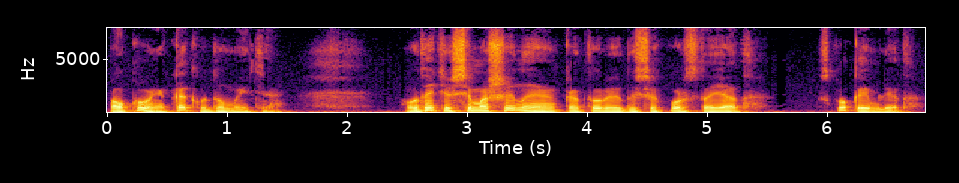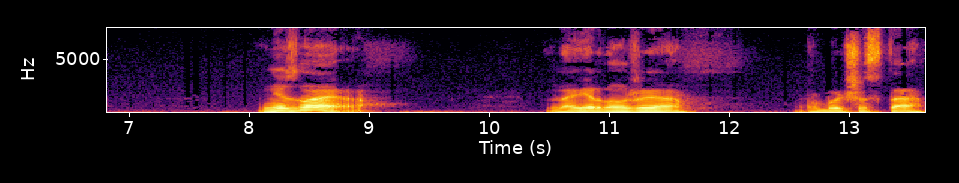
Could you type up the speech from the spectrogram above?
Полковник, как вы думаете, вот эти все машины, которые до сих пор стоят, сколько им лет? Не знаю. Наверное, уже больше ста.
